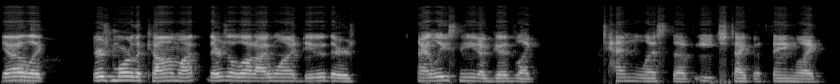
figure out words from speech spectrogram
yeah, like there's more to come. I, there's a lot I want to do. There's I at least need a good like ten list of each type of thing, like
